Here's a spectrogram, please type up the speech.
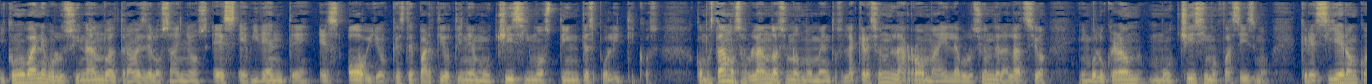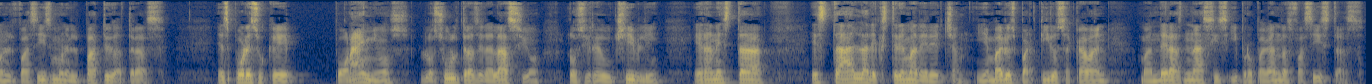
y cómo van evolucionando a través de los años, es evidente, es obvio que este partido tiene muchísimos tintes políticos. Como estábamos hablando hace unos momentos, la creación de la Roma y la evolución de la Lazio involucraron muchísimo fascismo, crecieron con el fascismo en el patio de atrás. Es por eso que, por años, los ultras de la Lazio, los irreducibili, eran esta, esta ala de extrema derecha, y en varios partidos sacaban banderas nazis y propagandas fascistas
